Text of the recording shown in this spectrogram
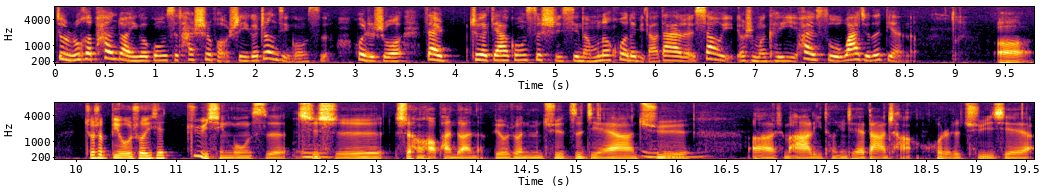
就如何判断一个公司它是否是一个正经公司，或者说在这家公司实习能不能获得比较大的效益，有什么可以快速挖掘的点呢？啊、就是比如说一些巨型公司，其实是很好判断的。比如说你们去字节啊，去呃什么阿里、腾讯这些大厂，或者是去一些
